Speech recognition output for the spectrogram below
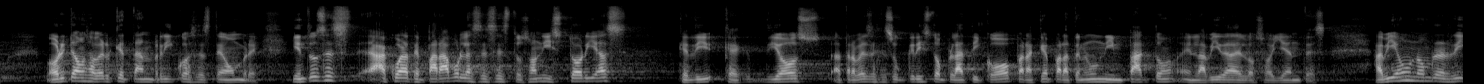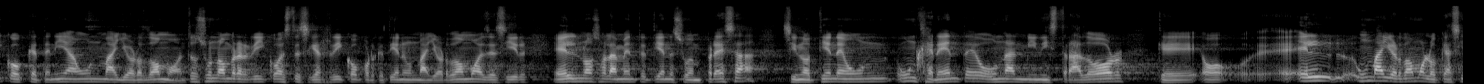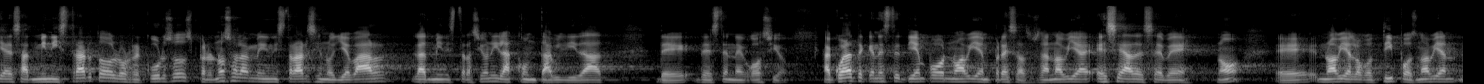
Ahorita vamos a ver qué tan rico es este hombre. Y entonces, acuérdate, parábolas es esto, son historias que, que Dios a través de Jesucristo platicó. ¿Para qué? Para tener un impacto en la vida de los oyentes. Había un hombre rico que tenía un mayordomo. Entonces un hombre rico, este sí es rico porque tiene un mayordomo, es decir, él no solamente tiene su empresa, sino tiene un, gerente o un administrador que él, un mayordomo lo que hacía es administrar todos los recursos, pero no solo administrar, sino llevar la administración y la contabilidad de, de este negocio. Acuérdate que en este tiempo no había empresas, o sea, no había SADCB, ¿no? Eh, no había logotipos, no había,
